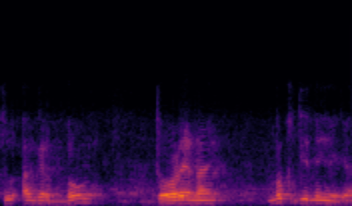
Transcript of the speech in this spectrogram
تو اگر بہت دوڑے نہ مکتی جی نہیں ہے گا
